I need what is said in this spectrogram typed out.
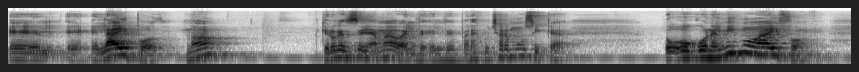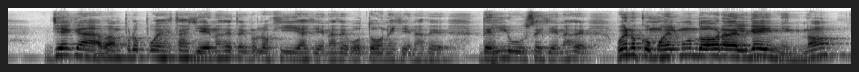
el, el, iPod, ¿no? Creo que así se llamaba, el de, el de para escuchar música. O, o con el mismo iPhone llegaban propuestas llenas de tecnologías, llenas de botones, llenas de, luces, llenas de... Bueno, como es el mundo ahora del gaming, ¿no?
